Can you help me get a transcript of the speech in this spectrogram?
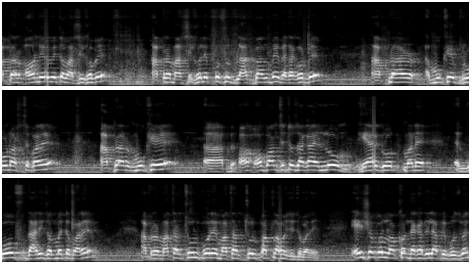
আপনার অনিয়মিত মাসিক হবে। আপনার মাসিক হলে প্রচুর ব্লাড ভাঙবে, ব্যথা করবে। আপনার মুখে ব্রণ আসতে পারে। আপনার মুখে অবাঞ্ছিত জায়গায় লোম হেয়ার গ্রোথ মানে গোফ দাড়ি জন্মাইতে পারে। আপনার মাথার চুল পরে মাথার চুল পাতলা হয়ে যেতে পারে। এই সকল লক্ষণ দেখা দিলে আপনি বুঝবেন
